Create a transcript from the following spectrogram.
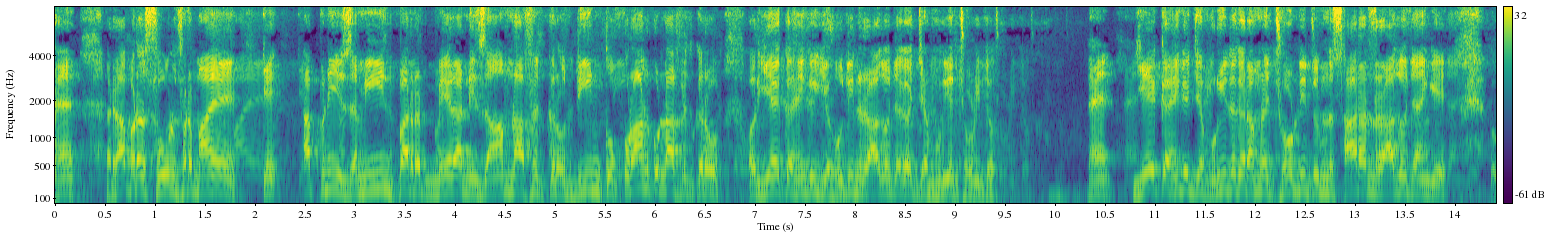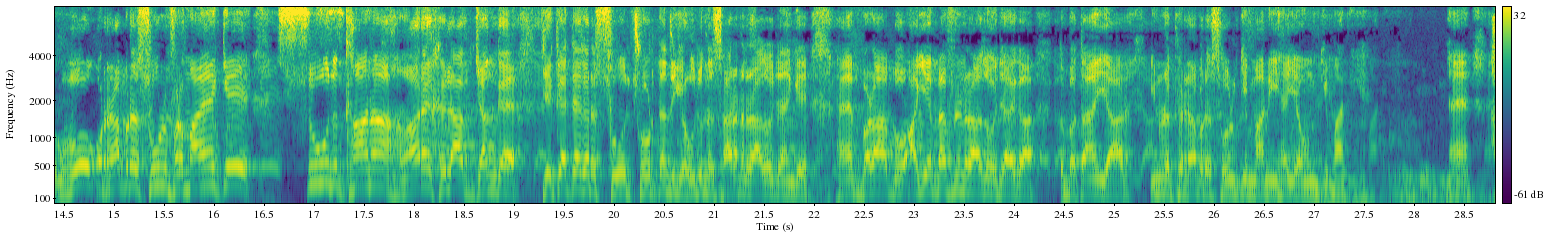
ہیں۔ رب رسول فرمائیں کہ اپنی زمین پر میرا نظام نافذ کرو، دین کو، قرآن کو نافذ کرو اور یہ کہیں گے یہودی ناراض ہو جائے گا، جمہوریت چھوڑی تو۔ یہ کہیں گے جمہوریت اگر ہم نے چھوڑ دی تو نصارہ ناراض ہو جائیں گے۔ وہ رب رسول فرمائیں کہ سود کھانا ہمارے خلاف جنگ ہے۔ یہ کہتے ہیں اگر سود چھوڑتے ہیں تو یہود نصارہ ناراض ہو جائیں گے۔ ہیں، بڑا وہ آئی ایم ایف ناراض ہو جائے گا۔ تو بتائیں یار، انہوں نے پھر رب رسول کی مانی ہے یا ان کی مانی ہے؟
